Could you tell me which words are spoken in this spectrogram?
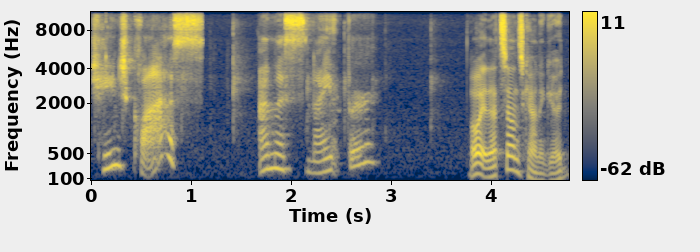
Change class? I'm a sniper? Oh wait, that sounds kind of good.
